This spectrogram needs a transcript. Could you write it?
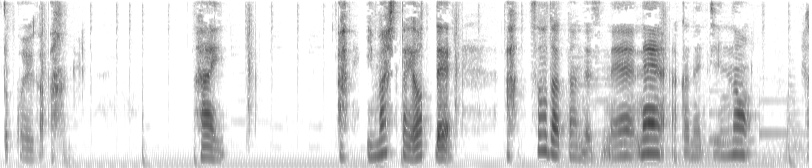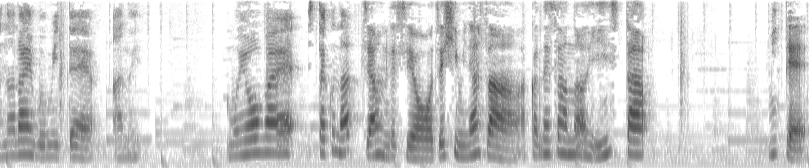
っと声が。はい。あ、いましたよって。あ、そうだったんですね。ね、あかねちんの、あのライブ見て、あの、模様替えしたくなっちゃうんですよ。ぜひ皆さん、あかねさんのインスタ見て、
